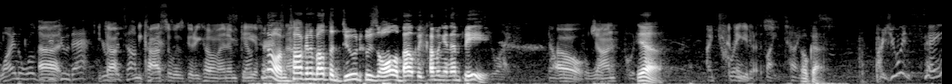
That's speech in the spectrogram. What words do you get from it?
Why in the world did Uh, you do that? You You're in the top Mikasa 10. was going to become an MP? If No, I'm not? talking about the dude who's all about becoming an MP. Oh, John? Yeah. I he trained to does. fight Titans. Okay. Are you insane?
